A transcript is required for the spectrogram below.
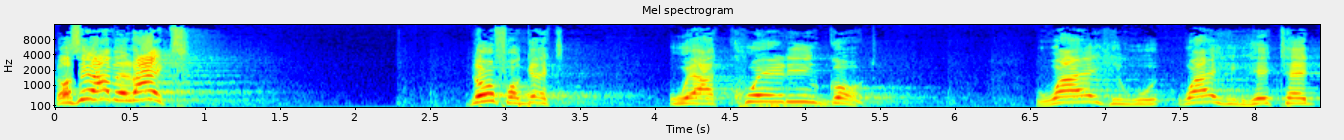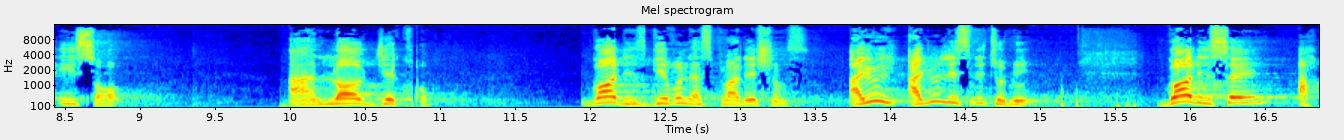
Does he have a right? Don't forget, we are querying God why he, would, why he hated Esau and loved Jacob. God is giving explanations. Are you, are you listening to me? God is saying, ah,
